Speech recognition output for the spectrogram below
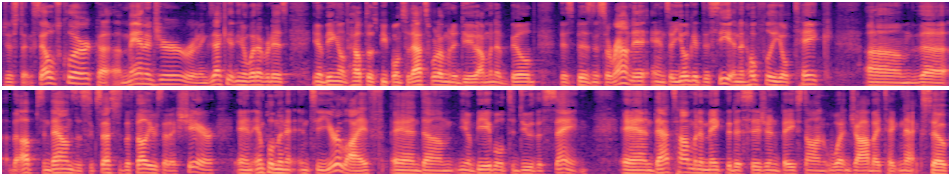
just a sales clerk, a, manager, or an executive, you know, whatever it is, you know, being able to help those people. And so that's what I'm going to do. I'm going to build this business around it. And so you'll get to see it. And then hopefully you'll take um, the the ups and downs, the successes, the failures that I share, and implement it into your life, and um, you know, be able to do the same. And that's how I'm going to make the decision based on what job I take next. So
